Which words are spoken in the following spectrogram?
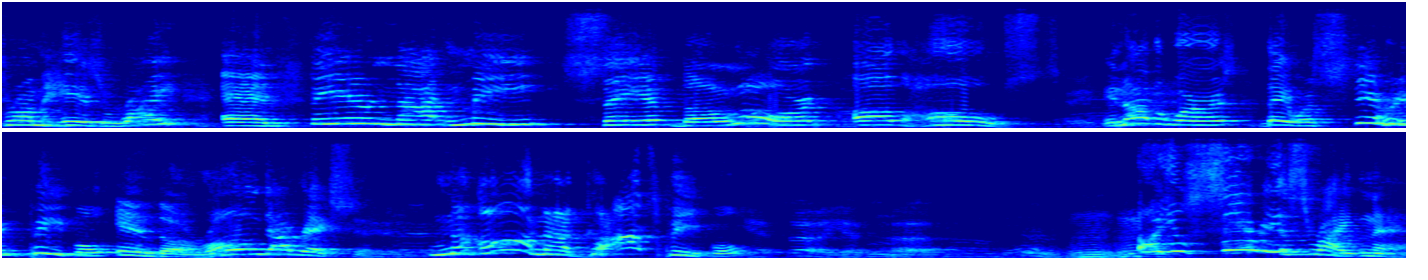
from his right, and fear not me, saith the Lord of hosts. In other words, they were steering people in the wrong direction. No, oh, not God's people. Yes, sir. Yes, Mm-hmm. Are you serious right now?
